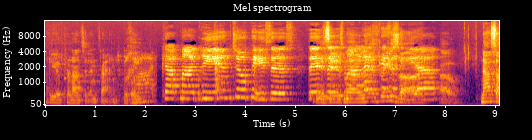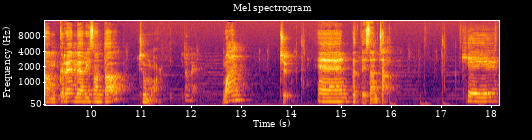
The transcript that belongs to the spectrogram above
How do you pronounce it in French? Brie. Cut my brie into pieces. This, is my last quesadilla. Oh. Now some cranberries on top. Two more. Okay. One, two. And put this on top. Okay.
